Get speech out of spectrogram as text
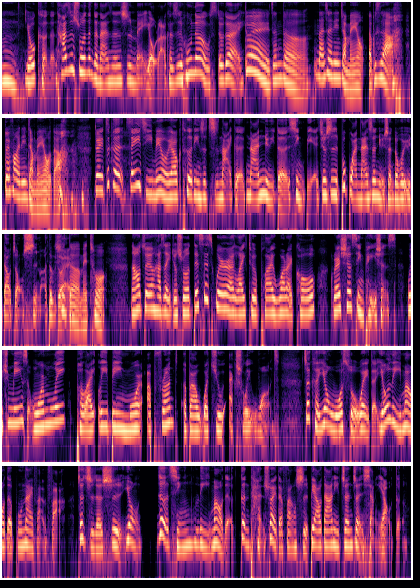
嗯，有可能他是说那个男生是没有啦，可是 who knows，对不对？对，真的，男生一定讲没有，呃，不是啊，对方一定讲没有的啊。对，这个这一集没有要特定是指哪一个男女的性别，就是不管男生女生都会遇到这种事嘛，对不对？是的，没错。然后最后他这里就说，This is where I like to apply what I call gracious impatience, which means warmly, politely being more upfront about what you actually want。这可用我所谓的有礼貌的不耐烦法，这指的是用热情、礼貌的、更坦率的方式表达你真正想要的。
